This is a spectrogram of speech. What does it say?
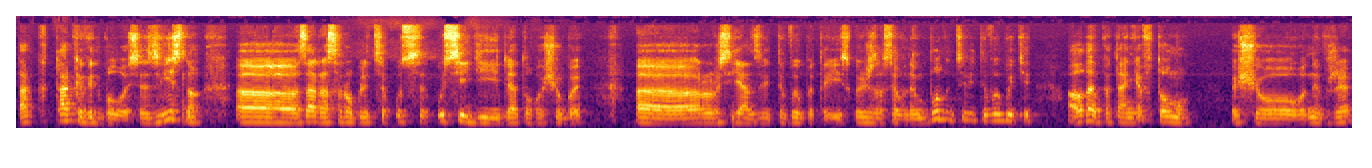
так, так і відбулося. Звісно, е, зараз робляться усі, усі дії для того, щоб е, росіян звідти вибити, і, скоріш за все, вони будуть звідти вибиті. Але питання в тому, що вони вже,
